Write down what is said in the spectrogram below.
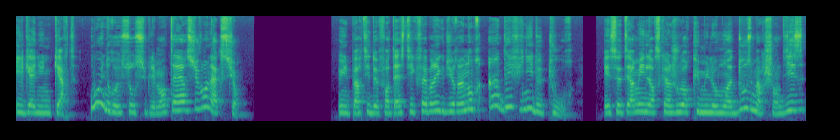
il gagne une carte ou une ressource supplémentaire suivant l'action. Une partie de Fantastic Fabric dure un nombre indéfini de tours et se termine lorsqu'un joueur cumule au moins 12 marchandises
